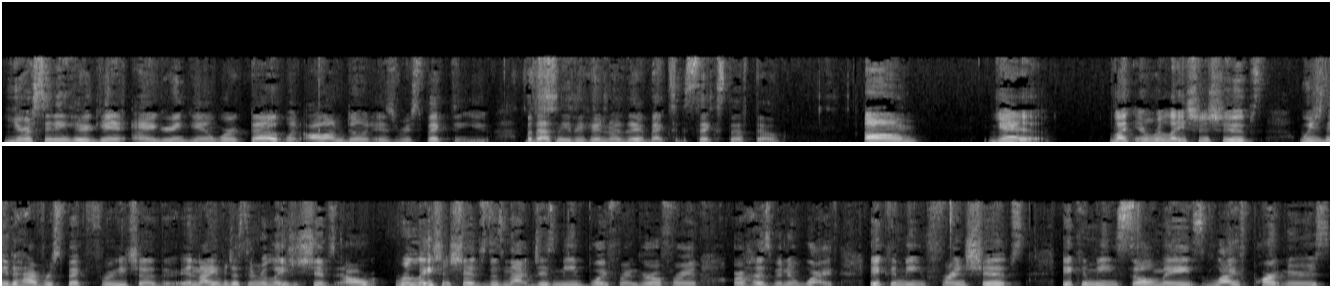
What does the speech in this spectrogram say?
you're sitting here getting angry and getting worked up when all I'm doing is respecting you. But that's neither here nor there. Back to the sex stuff though. Um, yeah. Like in relationships, we just need to have respect for each other. And not even just in relationships. Our relationships does not just mean boyfriend, girlfriend, or husband and wife. It can mean friendships, it can mean soulmates, life partners.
